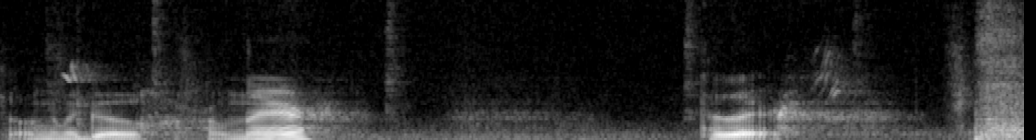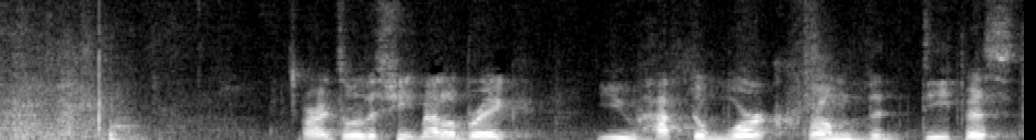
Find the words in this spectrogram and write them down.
So I'm gonna go from there to there. All right, so with a sheet metal brake, you have to work from the deepest,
